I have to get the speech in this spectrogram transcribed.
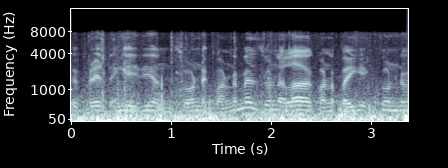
విపరీతంగా ఇది ఉంది చూడండి కొండ మీద చూడండి అలా కొండ పైకి ఎక్కువ మేము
